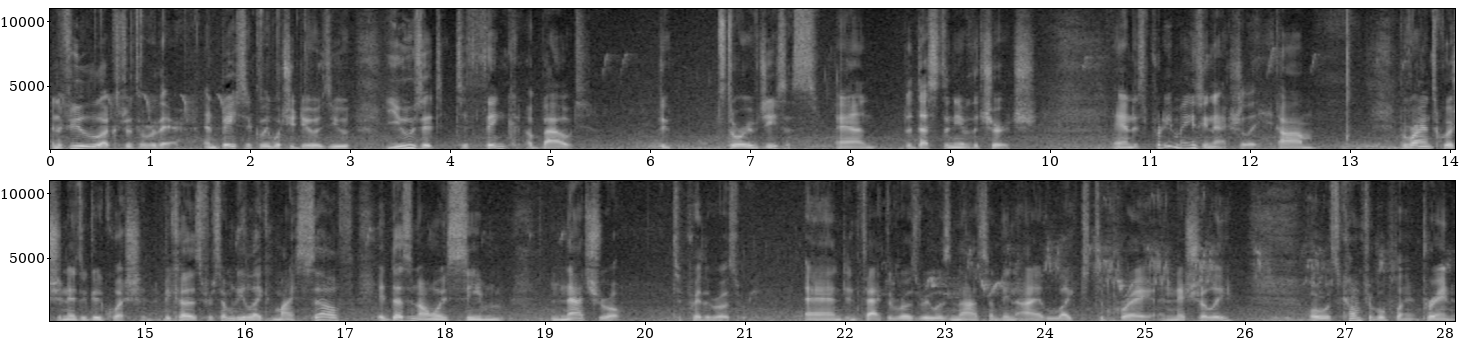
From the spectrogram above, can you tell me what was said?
and a few little extras over there. And basically what you do is you use it to think about the story of Jesus and the destiny of the church. And it's pretty amazing actually. Um, but Ryan's question is a good question because for somebody like myself, it doesn't always seem natural to pray the rosary and in fact the rosary was not something I liked to pray initially or was comfortable praying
